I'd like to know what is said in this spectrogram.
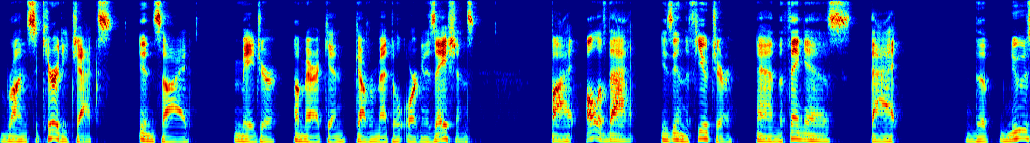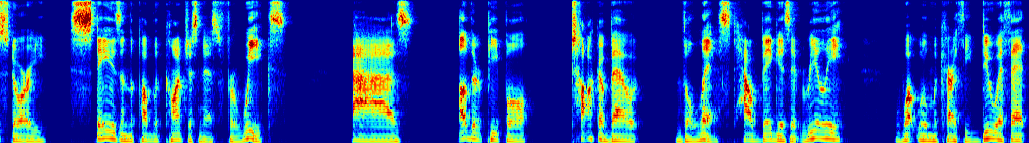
run security checks inside major American governmental organizations. But all of that is in the future. And the thing is that the news story stays in the public consciousness for weeks as other people talk about the list. How big is it really? What will McCarthy do with it?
